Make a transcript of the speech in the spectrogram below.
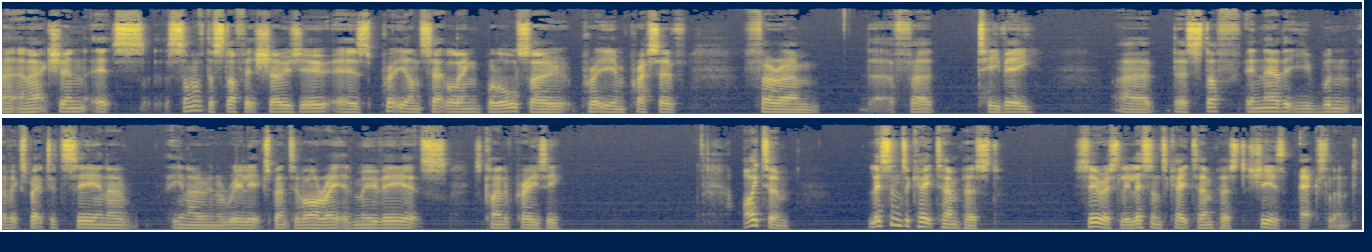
uh, and action, it's some of the stuff it shows you is pretty unsettling, but also pretty impressive for um, uh, for TV. Uh, there's stuff in there that you wouldn't have expected to see in a you know in a really expensive R-rated movie. It's it's kind of crazy. Item: Listen to Kate Tempest. Seriously, listen to Kate Tempest. She is excellent.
